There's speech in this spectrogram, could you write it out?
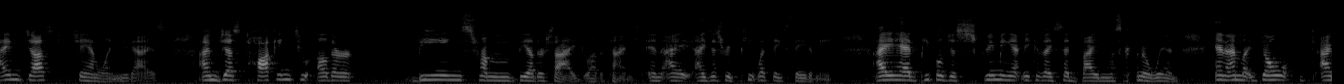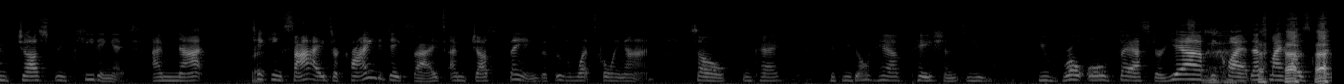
I'm just channeling you guys. I'm just talking to other beings from the other side a lot of times and I, I just repeat what they say to me i had people just screaming at me because i said biden was going to win and i'm like don't i'm just repeating it i'm not taking sides or trying to take sides i'm just saying this is what's going on. So okay if you don't have patience you you grow old faster. Yeah be quiet that's my husband.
